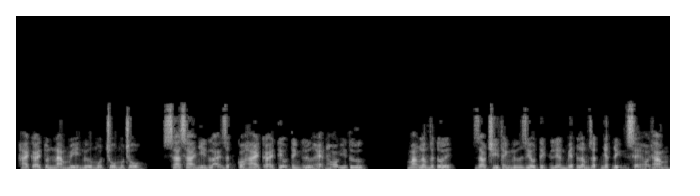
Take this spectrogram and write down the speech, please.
hai cái tuấn nam mỹ nữ một chỗ một chỗ, xa xa nhìn lại rất có hai cái tiểu tình lữ hẹn họ ý tứ. Mang lâm giật tới, giao chỉ thánh nữ diêu tịch liền biết lâm giật nhất định sẽ hỏi thăm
